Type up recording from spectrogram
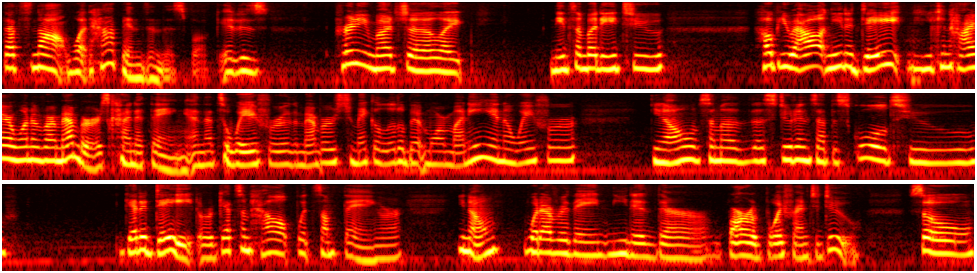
That's not what happens in this book. It is pretty much uh, like need somebody to help you out, need a date, you can hire one of our members kind of thing. And that's a way for the members to make a little bit more money and a way for you know, some of the students at the school to get a date or get some help with something or, you know, whatever they needed their borrowed boyfriend to do. So,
